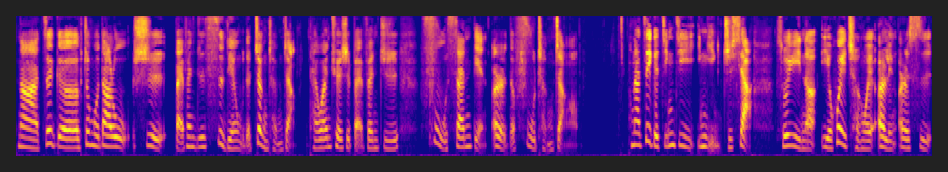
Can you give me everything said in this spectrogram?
那这个中国大陆是百分之四点五的正成长，台湾却是百分之负三点二的负成长哦。那这个经济阴影之下，所以呢也会成为二零二四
